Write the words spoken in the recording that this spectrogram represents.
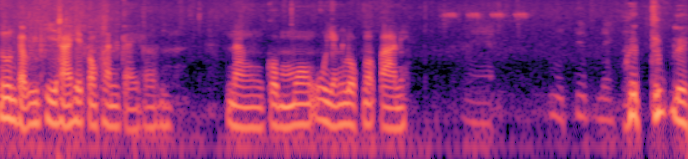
นู่นกับวิธีหาเห็ดของพันไก่ครับนั่งกลมมองอู้ยังลกเนาะปลานี่มืดตึบเลยมืดทึบเลย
